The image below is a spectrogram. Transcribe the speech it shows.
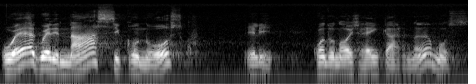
O ego, ele nasce conosco, ele, quando nós reencarnamos,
